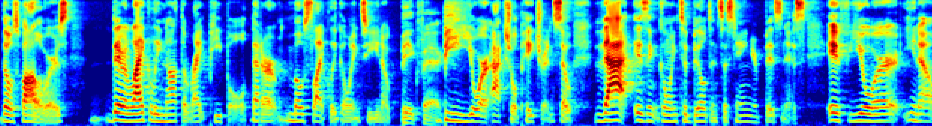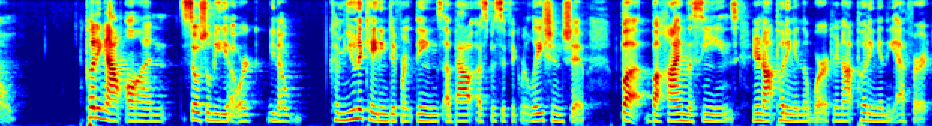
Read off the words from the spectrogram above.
those followers, they're likely not the right people that are most likely going to, you know, big fact, be your actual patron. So that isn't going to build and sustain your business. If you're, you know, putting out on social media or, you know, communicating different things about a specific relationship, but behind the scenes, you're not putting in the work, you're not putting in the effort,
